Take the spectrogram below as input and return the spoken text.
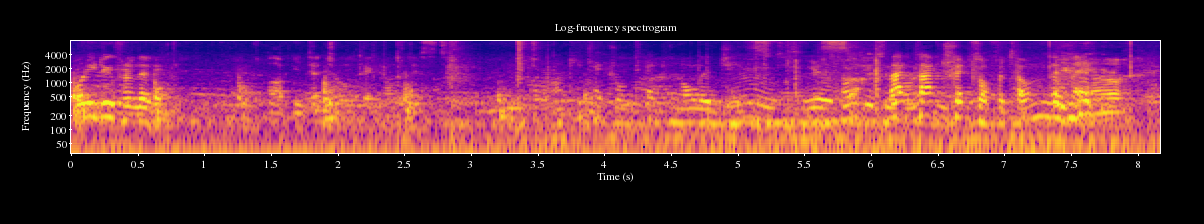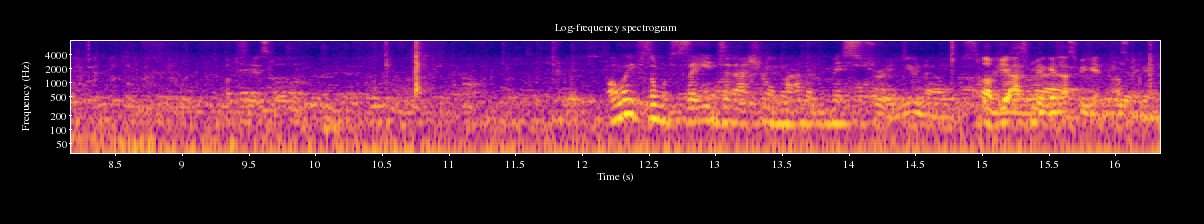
What do you do for a living? Architectural technologist. Architectural technologist. Yes. That, that trips off the tongue, doesn't it? Obviously, it's all- I'm waiting for someone to say international man of mystery, you know. Oh, Okay, ask me again, ask me again, ask me again.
